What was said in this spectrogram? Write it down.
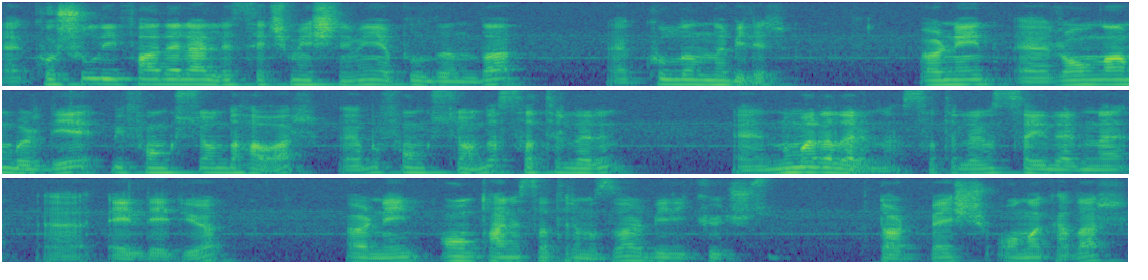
e, koşullu ifadelerle seçme işlemi yapıldığında e, kullanılabilir. Örneğin e, row number diye bir fonksiyon daha var. E, bu fonksiyonda satırların e, numaralarını, satırların sayılarını e, elde ediyor. Örneğin 10 tane satırımız var. 1, 2, 3, 4, 5, 10'a kadar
